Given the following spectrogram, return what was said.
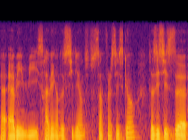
uh, Airbnb is having on the city of San Francisco. So this is the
